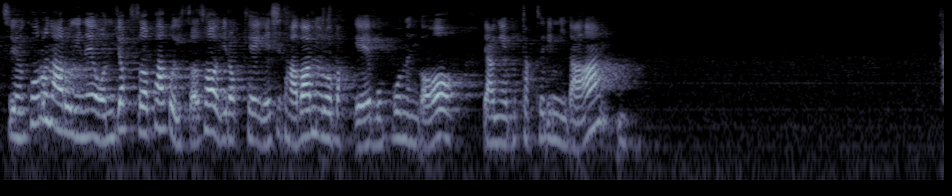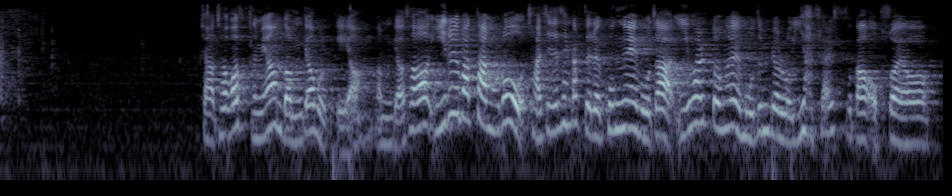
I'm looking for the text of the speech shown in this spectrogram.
지금 코로나로 인해 원격 수업하고 있어서 이렇게 예시 답안으로밖에 못 보는 거 양해 부탁드립니다. 자, 적었으면 넘겨볼게요. 넘겨서 이를 바탕으로 자신의 생각들을 공유해보자. 이 활동을 모든 별로 이야기할 수가 없어요.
